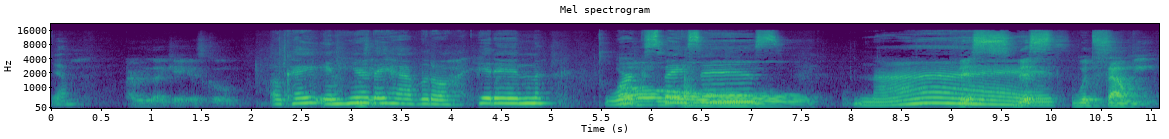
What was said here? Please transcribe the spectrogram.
Yeah. I really like it. It's cool. Okay, in here they have little hidden workspaces. Oh. Nice. This this would sell me.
